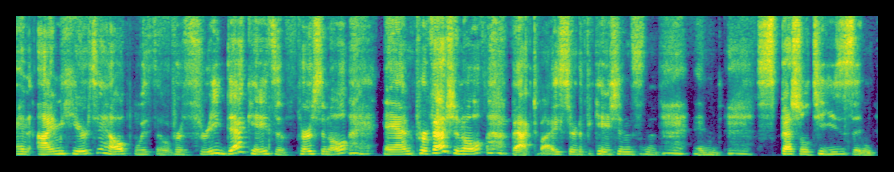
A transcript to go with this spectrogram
and I'm here to help with over three decades of personal and professional, backed by certifications and, and specialties and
